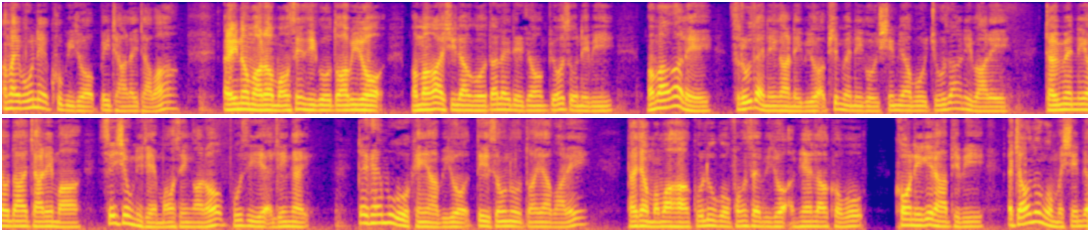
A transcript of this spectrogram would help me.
အမိုက်ဘုံးနဲ့ခုပြီးတော့ပိတ်ထားလိုက်တာပါအဲဒီနောက်မှာတော့မောင်စိန်စီကိုသွားပြီးတော့မမကရှီလာကိုတတ်လိုက်တဲ့ကြောင်းပြောဆိုနေပြီးမမကလည်းစရိုးတိုင်တွေကနေပြီးတော့အဖြစ်မဲ့တွေကိုရှင်းပြဖို့ကြိုးစားနေပါတယ်ဒါပေမဲ့နှစ်ယောက်သားကြားထဲမှာစိတ်ရှုပ်နေတဲ့မောင်စိန်ကတော့ဖိုးစီရဲ့အလင်းငိုက်တိုက်ခိုက်မှုကိုခံရပြီးတော့တေဆုံးလို့သွားရပါတယ် ဒါကြောင့်မမဟာကိုလူကိုဖုန်းဆက်ပြီးတော့အမြန်လောက်ခေါ်ဖို့ခေါ်နေခဲ့တာဖြစ်ပြီးအကြောင်းစုံကိုမရှင်းပြ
